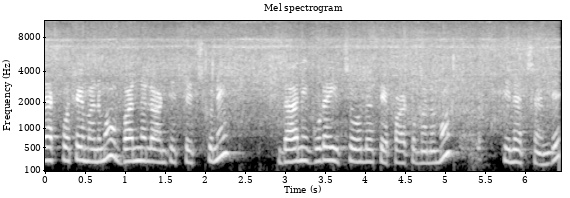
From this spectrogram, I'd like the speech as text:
లేకపోతే మనము బన్ను లాంటివి తెచ్చుకుని దానికి కూడా ఈ చోలతో పాటు మనము తినచ్చండి.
